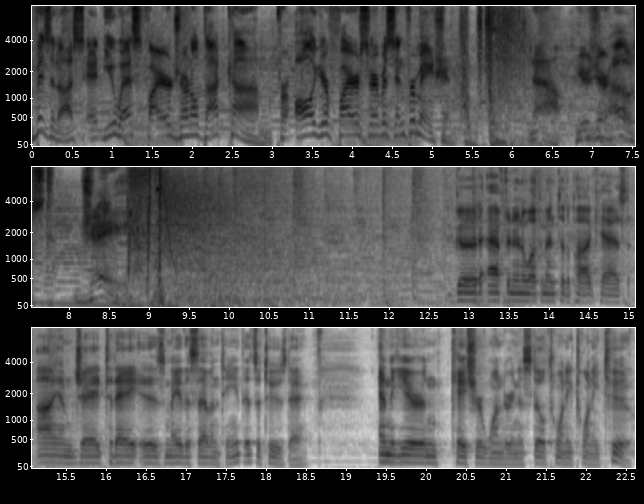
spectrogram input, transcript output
Visit us at usfirejournal.com for all your fire service information. Now, here's your host, Jay. Good afternoon and welcome into the podcast. I am Jay. Today is May the 17th. It's a Tuesday. And the year, in case you're wondering, is still 2022.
